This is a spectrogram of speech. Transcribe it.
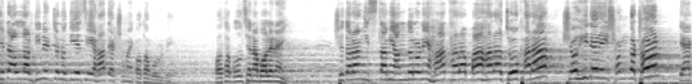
যেটা আল্লাহর দিনের জন্য দিয়েছে, এই হাত একসময় কথা বলবে। কথা বলছে না, বলে নাই। সুতরাং ইসলামী আন্দোলনে হাত হারা, পা হারা, চোখ হারা, শহীদের এই সংগঠন ত্যাগ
